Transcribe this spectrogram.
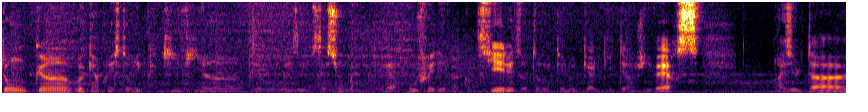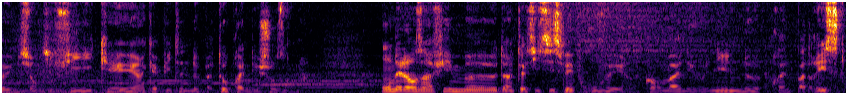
Donc, un requin préhistorique qui vient terroriser une station balnéaire, bouffer des vacanciers, les autorités locales qui tergiversent. Résultat, une scientifique et un capitaine de bateau prennent les choses en main. On est dans un film euh, d'un classicisme éprouvé. hein. Corman et O'Neill ne prennent pas de risques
